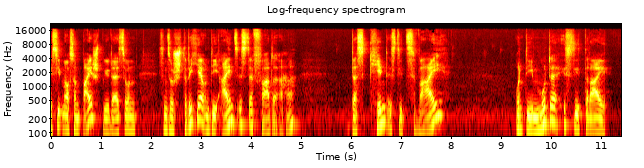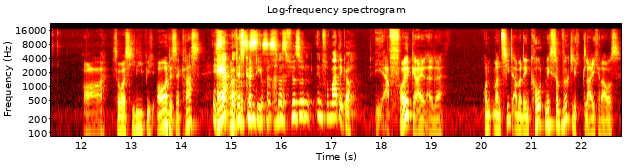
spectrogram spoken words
hier sieht man auch so ein Beispiel. Da ist so ein, sind so Striche und die 1 ist der Vater. Aha. Das Kind ist die 2 und die Mutter ist die 3. Oh, sowas lieb ich. Oh, das ist ja krass. Ich Hä? sag und doch, das, das, können ist, die das ist was für so einen Informatiker. ja, voll geil, Alter. Und man sieht aber den Code nicht so wirklich gleich raus.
